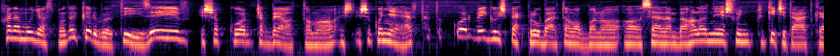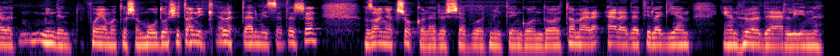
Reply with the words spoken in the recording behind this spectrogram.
hanem úgy azt mondta, hogy körülbelül tíz év, és akkor csak beadtam, a, és, és akkor nyert, hát akkor végül is megpróbáltam abban a, a szellemben haladni, és úgy kicsit át kellett, mindent folyamatosan módosítani kellett természetesen. Az anyag sokkal erősebb volt, mint én gondoltam, mert eredetileg ilyen, ilyen Hölderlin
